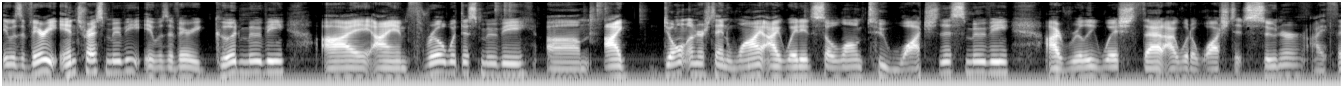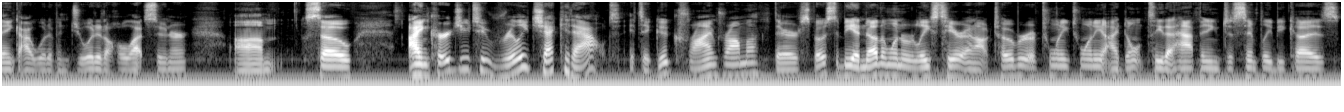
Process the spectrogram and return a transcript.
it was a very interesting movie. It was a very good movie. I I am thrilled with this movie. Um, I don't understand why I waited so long to watch this movie. I really wish that I would have watched it sooner. I think I would have enjoyed it a whole lot sooner. Um, so I encourage you to really check it out. It's a good crime drama. There's supposed to be another one released here in October of 2020. I don't see that happening just simply because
